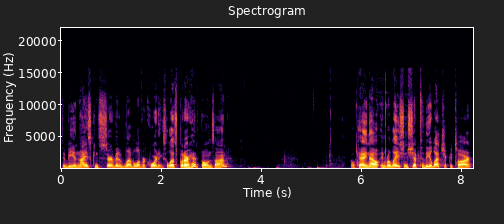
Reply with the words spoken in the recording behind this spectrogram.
to be a nice conservative level of recording. So let's put our headphones on. Okay, now in relationship to the electric guitar,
